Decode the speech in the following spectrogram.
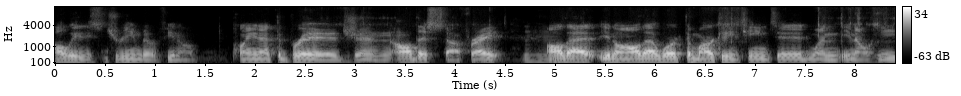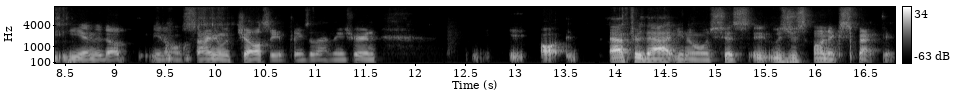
always dreamed of, you know, playing at the bridge and all this stuff, right? Mm-hmm. All that, you know, all that work the marketing team did when, you know, he he ended up, you know, signing with Chelsea and things of that nature. And it, after that, you know, it's just it was just unexpected.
